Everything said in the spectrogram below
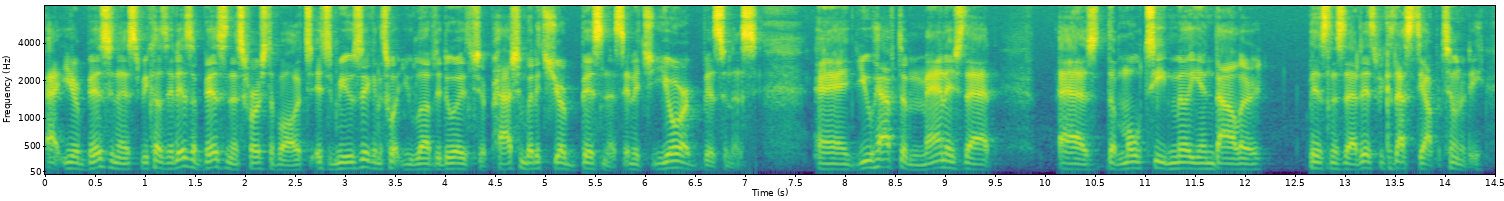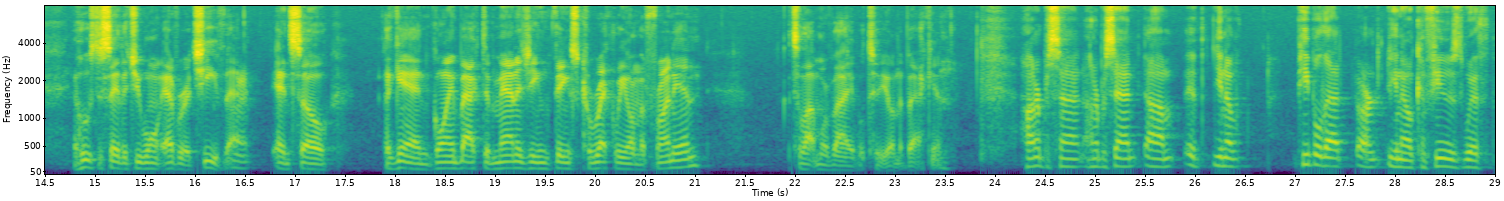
at your business because it is a business. First of all, it's it's music and it's what you love to do. It's your passion, but it's your business and it's your business, and you have to manage that as the multi-million dollar business that it is because that's the opportunity. And who's to say that you won't ever achieve that? Right. And so, again, going back to managing things correctly on the front end, it's a lot more valuable to you on the back end. Hundred percent, hundred percent. Um, it, you know, people that are, you know, confused with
